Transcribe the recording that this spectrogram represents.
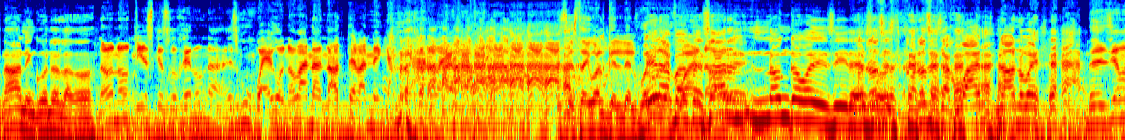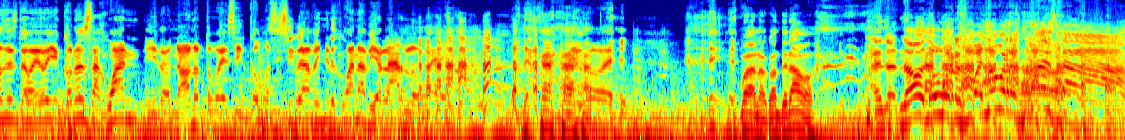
No, ninguna de las dos. No, no, tienes que escoger una. Es un juego, no van a, no te van a engañar. Este está igual que el del juego Mira, de para Juan. empezar, ¿no? nunca voy a decir eso. ¿Conoces, conoces a Juan? No, no voy a... Le decíamos a este güey, oye, ¿conoces a Juan? Y lo, no, no te voy a decir, como si sí iba a venir Juan a violarlo, güey. Bueno, continuamos. No, no hubo, respu- no hubo respuesta.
